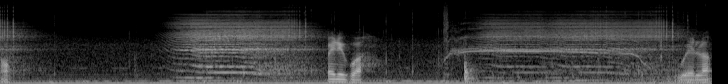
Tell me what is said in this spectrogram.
อา ไปดีกว่า เวรละ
